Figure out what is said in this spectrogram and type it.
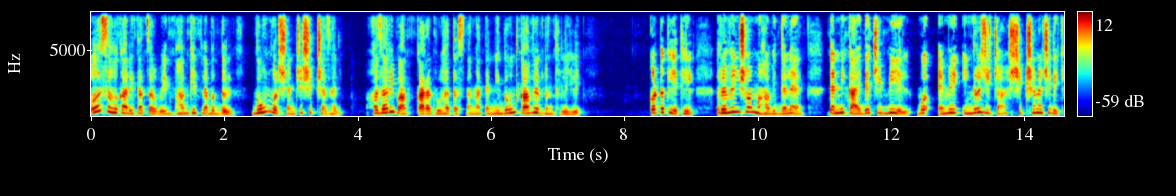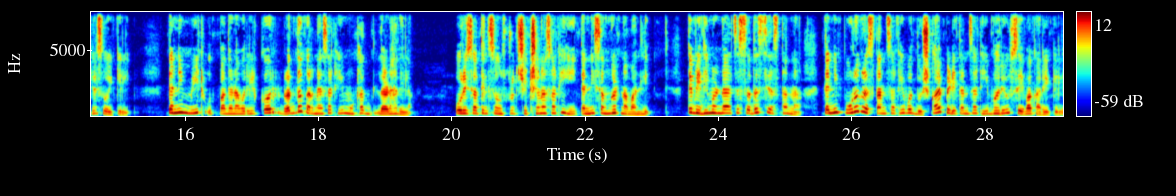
असहकारिता चळवळीत भाग घेतल्याबद्दल दोन वर्षांची शिक्षा झाली. हजारीबाग कारागृहात असताना त्यांनी दोन काव्यग्रंथ लिहिले. कटक येथील रेव्हेन्शॉ महाविद्यालयात त्यांनी कायद्याची बी एल व एम ए इंग्रजीच्या शिक्षणाची देखील सोय केली. त्यांनी मीठ उत्पादनावरील कर रद्द करण्यासाठी मोठा लढा दिला. ओरिसातील संस्कृत शिक्षणासाठीही त्यांनी संघटना बांधली. ते विधिमंडळाचे सदस्य असताना त्यांनी पूरग्रस्तांसाठी व दुष्काळ पीडितांसाठी भरीव सेवा कार्य केले.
